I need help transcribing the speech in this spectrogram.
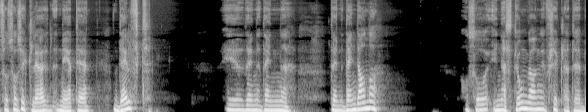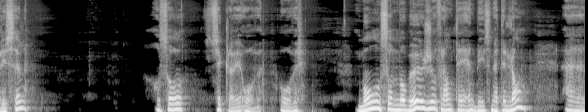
så, så sykler jeg ned til Delft i den, den, den, den dagen, da. Og så i neste omgang sykla jeg til Brussel. Og så sykla vi over, over Mons og Maubeuge og fram til en by som heter Long. Eh,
